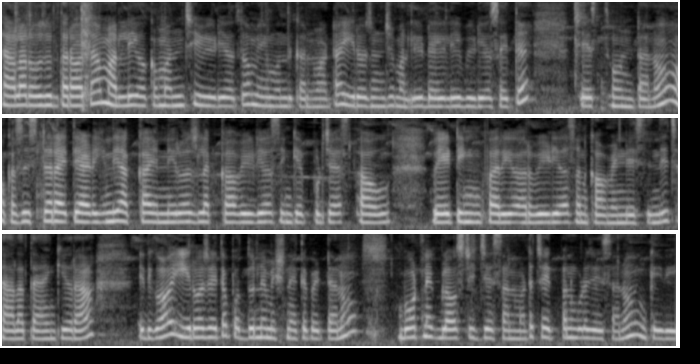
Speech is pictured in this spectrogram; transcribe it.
చాలా రోజుల తర్వాత మళ్ళీ ఒక మంచి వీడియోతో మీ ముందుకు అనమాట ఈ రోజు నుంచి మళ్ళీ డైలీ వీడియోస్ అయితే చేస్తూ ఉంటాను. ఒక సిస్టర్ అయితే అడిగింది అక్క ఎన్ని రోజులు అక్క వీడియోస్ ఇంకెప్పుడు చేస్తావు? వెయిటింగ్ ఫర్ యువర్ వీడియోస్ అని కామెంట్ చేసింది. చాలా థ్యాంక్ యూ రా. ఇదిగో ఈ అయితే పొద్దున్నే మిషన్ అయితే పెట్టాను. బోట్ నెక్ బ్లౌజ్ స్టిచ్ చేశాను అనమాట చేతి పని కూడా చేశాను. ఇంక ఇవి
